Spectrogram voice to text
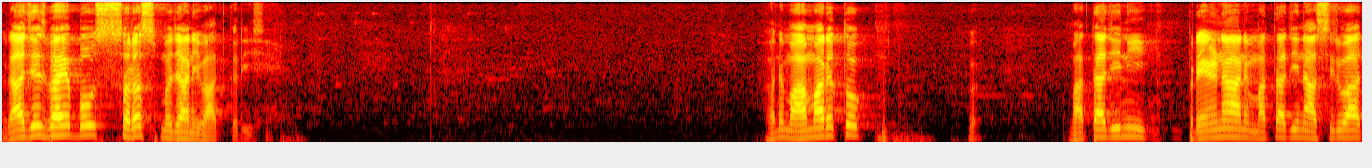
રાજેશભાઈએ બહુ સરસ મજાની વાત કરી છે. અને અમારે તો માતાજીની પ્રેરણા અને માતાજીના આશીર્વાદ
